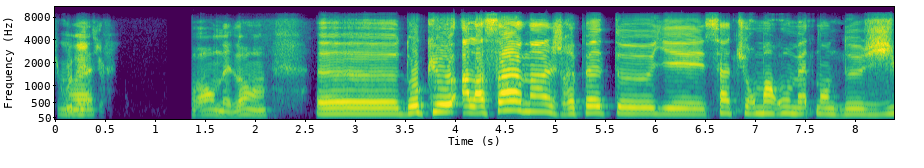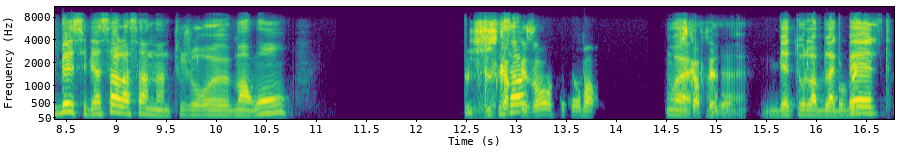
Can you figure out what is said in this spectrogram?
Tu connais. Ouais. Ouais, on est là. hein. Euh, donc, euh, Alassane, hein, je répète, euh, il est ceinture marron maintenant de JB, c'est bien ça, Alassane, hein, toujours marron. Jusqu'à présent, c'est marrant. Ouais, Jusqu'à présent. euh, bientôt la black belt.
